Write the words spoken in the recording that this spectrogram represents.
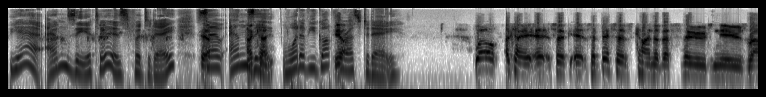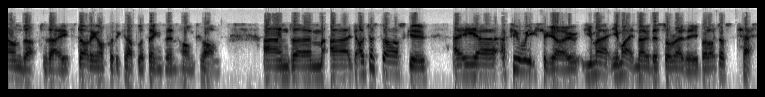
Yeah, Anzi it is for today. Yeah. So, Anzi, Okay. what have you got for Yeah. us today? Well, okay, it's a it's a bit of kind of a food news roundup today. Starting off with a couple of things in Hong Kong, and um, uh, I'll just ask you. A, uh, a few weeks ago, you might you might know this already, but I'll just test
